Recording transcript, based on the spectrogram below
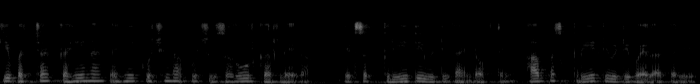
कि बच्चा कहीं ना कहीं कुछ ना कुछ ज़रूर कर लेगा। It's a creativity kind of thing आप बस क्रिएटिविटी पैदा करिए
